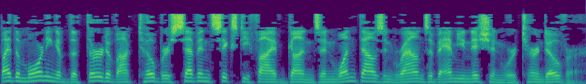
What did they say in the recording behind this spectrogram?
By the morning of 3 October 765 guns and 1,000 rounds of ammunition were turned over.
